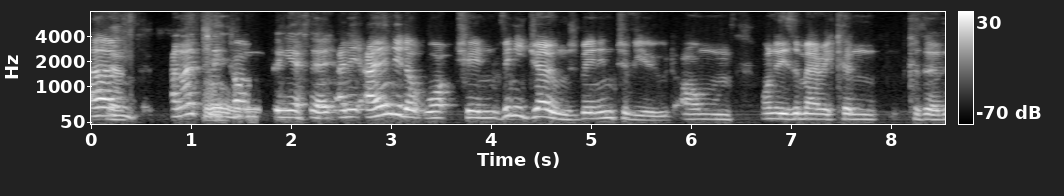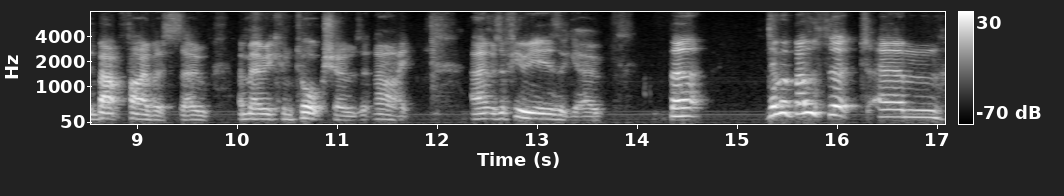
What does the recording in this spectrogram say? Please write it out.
Um, And I clicked Oh. on the thing yesterday, and it, I ended up watching Vinnie Jones being interviewed on one of these American, because there's about five or so American talk shows at night. Uh, it was a few years ago, but they were both at um,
